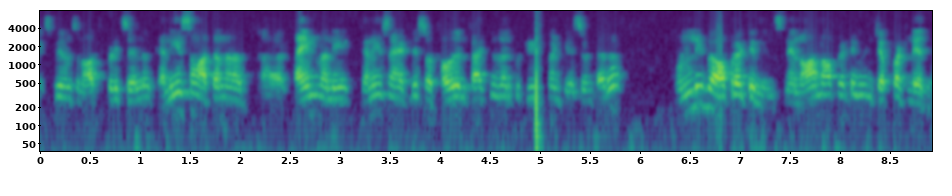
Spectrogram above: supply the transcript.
ఎక్స్పీరియన్స్ ఆర్థోపెడిక్స్ అయినా కనీసం అతను టైంలోని కనీసం అట్లీస్ట్ థౌసండ్ ఫ్రాక్చర్స్ వరకు ట్రీట్మెంట్ చేస్తుంటారు. ఓన్లీ బై ఆపరేటివ్ మీన్స్ నేను నాన్ ఆపరేటివ్ మీన్స్ చెప్పట్లేదు.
